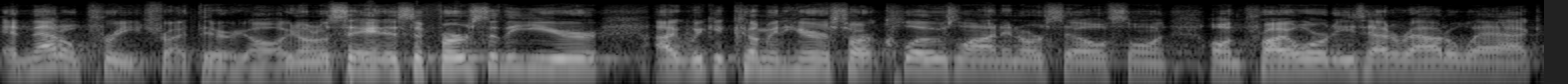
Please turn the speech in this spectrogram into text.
And that'll preach right there, y'all. You know what I'm saying? It's the first of the year. I, we could come in here and start clotheslining ourselves on, on priorities that are out of whack.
